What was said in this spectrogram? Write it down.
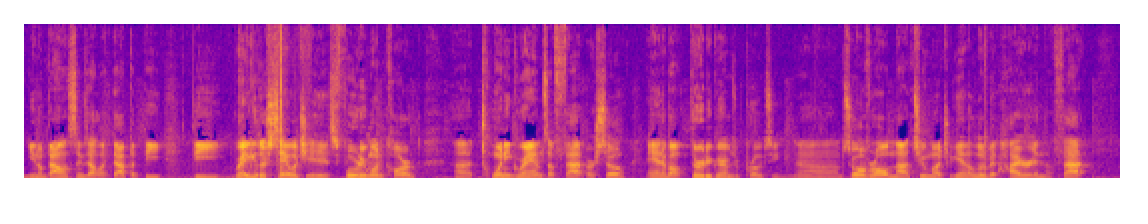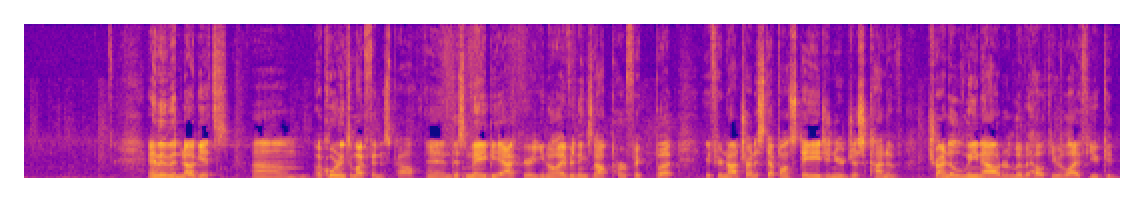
you know, balance things out like that. But the, the regular sandwich is 41 carb, uh, 20 grams of fat or so, and about 30 grams of protein. Um, so overall, not too much. Again, a little bit higher in the fat. And then the nuggets, um, according to MyFitnessPal, and this may be accurate, you know, everything's not perfect, but if you're not trying to step on stage and you're just kind of trying to lean out or live a healthier life, you could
